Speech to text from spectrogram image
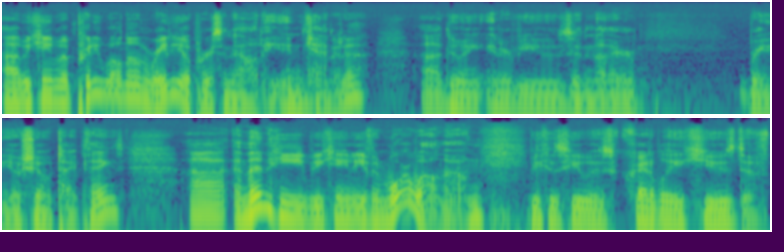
uh, became a pretty well-known radio personality in Canada, uh, doing interviews and other radio show type things. Uh, and then he became even more well-known because he was credibly accused of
